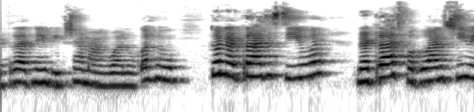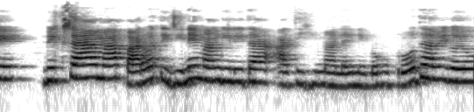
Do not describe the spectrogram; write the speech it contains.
નટરાજને ભિક્ષા માંગવાનું કહ્યું, તો નટરાજ શિવ નટરાજ ભગવાન શિવે ભિક્ષામાં પાર્વતીજીને માંગી લીધા. આથી હિમાલયને બહુ ક્રોધ આવી ગયો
